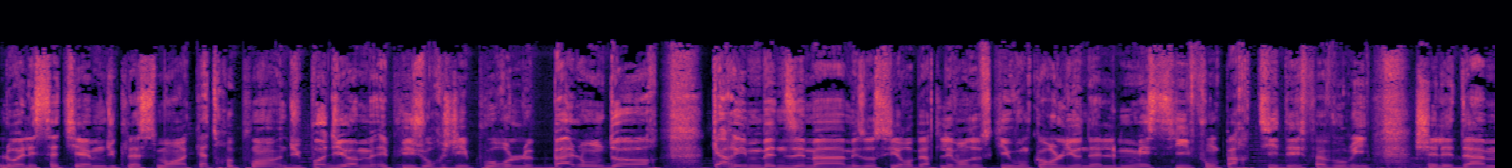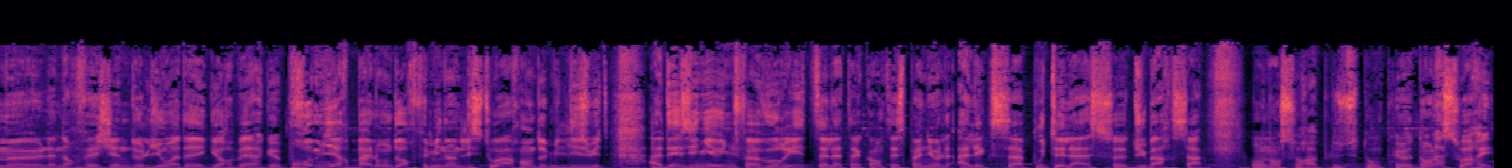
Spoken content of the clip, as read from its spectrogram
L'OL est septième du classement à 4 points du podium. Et puis jour J pour le Ballon d'Or. Karim Benzema, mais aussi Robert Lewandowski ou encore Lionel Messi font partie des favoris. Chez les dames, euh, la Norvégienne de Lyon, Ada Egerberg, première ballon d'or féminin de l'histoire en 2018, a désigné une favorite, l'attaquante espagnole Alexa Putellas du Barça. On en saura plus donc euh, dans la soirée.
